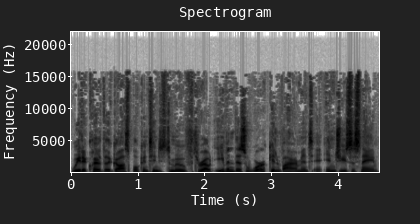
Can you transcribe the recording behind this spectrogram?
We declare that the gospel continues to move throughout even this work environment in Jesus' name.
